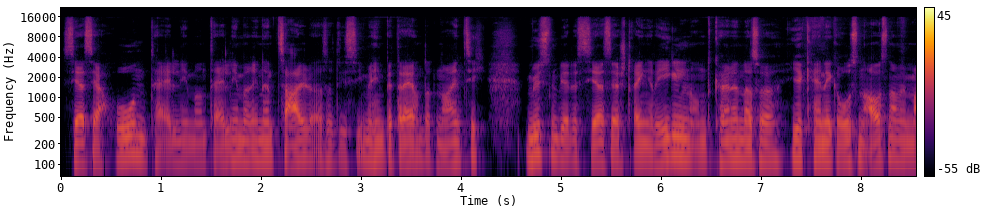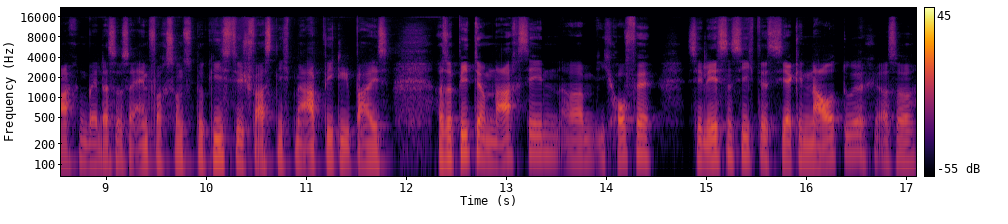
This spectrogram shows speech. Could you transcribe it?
sehr, sehr hohen Teilnehmer- und Teilnehmerinnenzahl, also die ist immerhin bei 390, müssen wir das sehr, sehr streng regeln und können also hier keine großen Ausnahmen machen, weil das also einfach sonst logistisch fast nicht mehr abwickelbar ist. Also bitte um Nachsehen. Ähm, ich hoffe, Sie lesen sich das sehr genau durch. Also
